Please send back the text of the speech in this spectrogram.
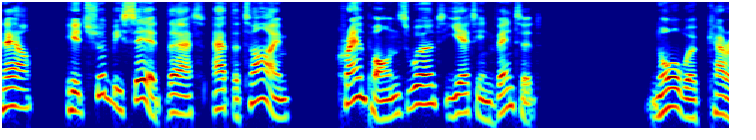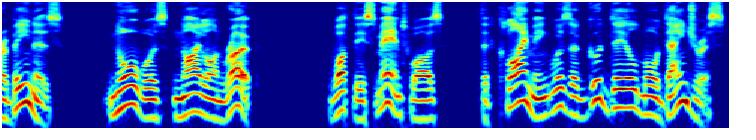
Now, it should be said that, at the time, crampons weren't yet invented. Nor were carabiners, nor was nylon rope. What this meant was that climbing was a good deal more dangerous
